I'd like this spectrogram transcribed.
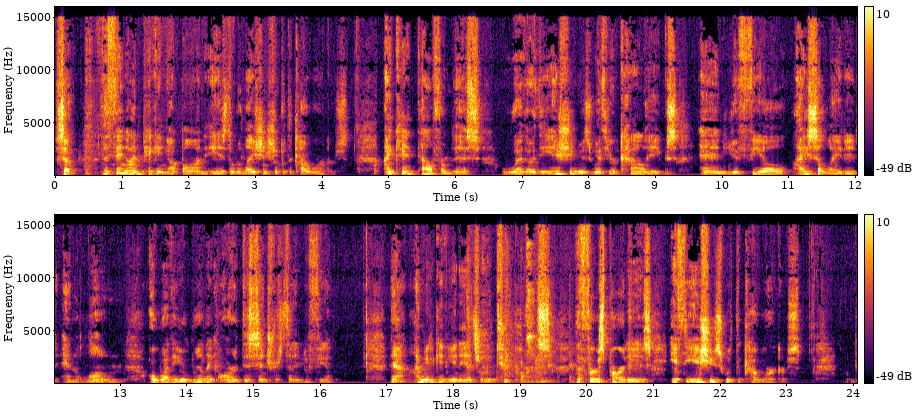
So, the thing I'm picking up on is the relationship with the coworkers. I can't tell from this whether the issue is with your colleagues and you feel isolated and alone, or whether you really are disinterested in your field. Now, I'm going to give you an answer in two parts. The first part is if the issue's with the coworkers,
